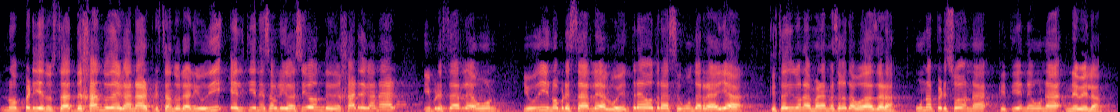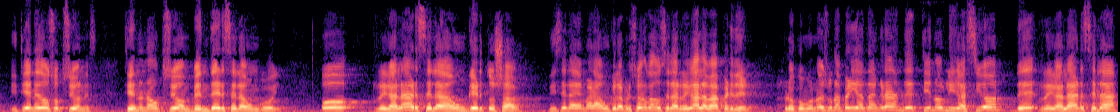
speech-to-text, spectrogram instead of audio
no perdiendo, está dejando de ganar prestándole al yudí, él tiene esa obligación de dejar de ganar y prestarle a un yudí no prestarle al goy. Entre otras, segunda realidad, que está diciendo una manera más dará una persona que tiene una nevela y tiene dos opciones. Tiene una opción vendérsela a un goy o regalársela a un gertoshav. Dice la Emara, aunque la persona cuando se la regala va a perder, pero como no es una pérdida tan grande, tiene obligación de regalársela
